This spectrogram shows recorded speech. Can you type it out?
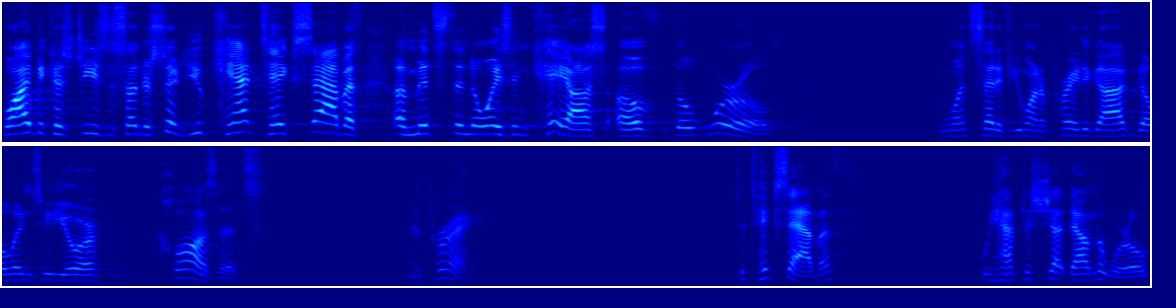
Why? Because Jesus understood you can't take Sabbath amidst the noise and chaos of the world. He once said, if you want to pray to God, go into your closet and pray. To take Sabbath, we have to shut down the world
